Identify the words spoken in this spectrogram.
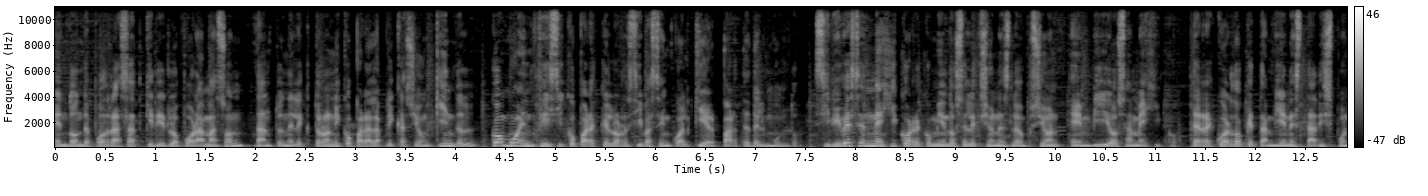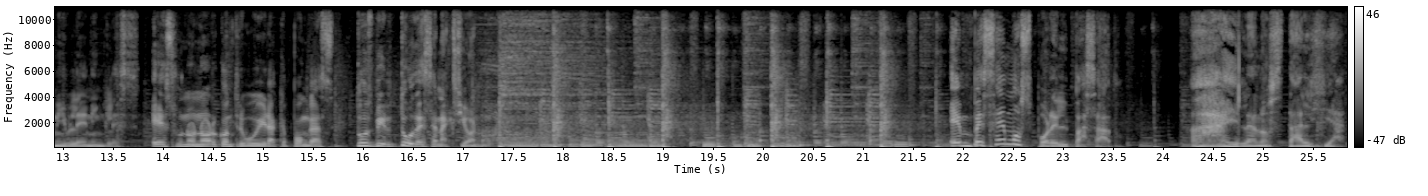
en donde podrás adquirirlo por Amazon, tanto en electrónico para la aplicación Kindle, como en físico para que lo recibas en cualquier parte del mundo. Si vives en México, recomiendo selecciones la opción Envíos a México. Te recuerdo que también está disponible en inglés. Es un honor contribuir a que pongas tus virtudes en acción. Empecemos por el pasado. Ay, la nostalgia.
